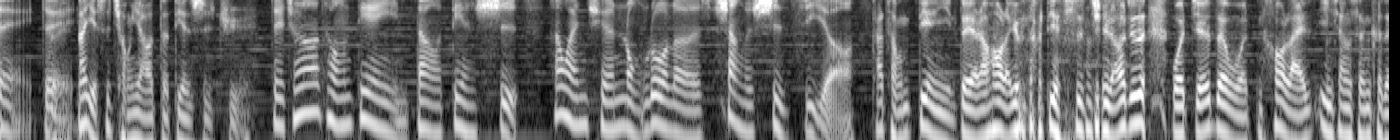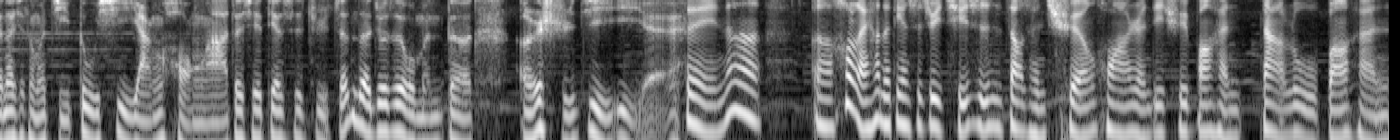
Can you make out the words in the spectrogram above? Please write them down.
对对，那也是琼瑶的电视剧。对，琼瑶从电影到电视，她完全笼络了上个世纪哦。她从电影对，然后后来又到电视剧，然后就是我觉得我后来印象深刻的那些什么几度夕阳红啊，这些电视剧，真的就是我们的儿时记忆耶。对，那呃，后来他的电视剧其实是造成全华人地区，包含大陆，包含。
